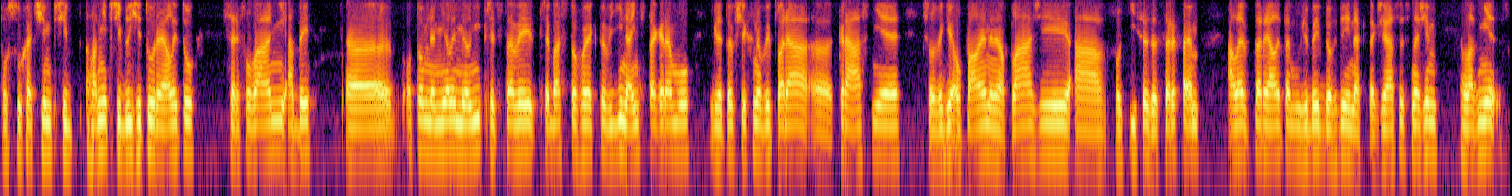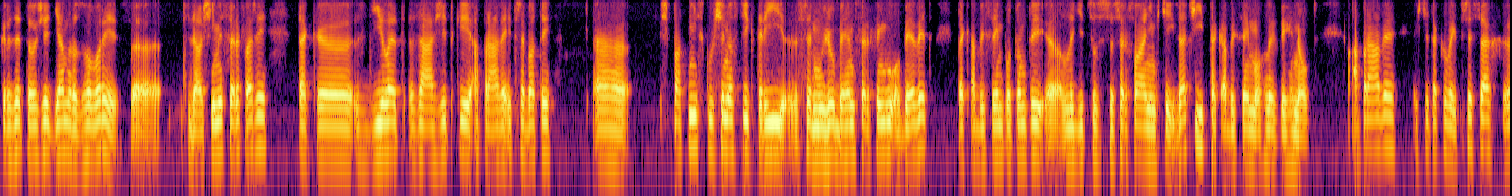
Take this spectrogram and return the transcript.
posluchačům při, hlavně přiblížit tu realitu surfování, aby uh, o tom neměli milní představy třeba z toho, jak to vidí na Instagramu, kde to všechno vypadá krásně, člověk je opálený na pláži a fotí se se surfem, ale ta realita může být dohdy jinak. Takže já se snažím hlavně skrze to, že dělám rozhovory s, s dalšími surfaři, tak uh, sdílet zážitky a právě i třeba ty uh, špatné zkušenosti, které se můžou během surfingu objevit, tak aby se jim potom ty eh, lidi, co se surfováním chtějí začít, tak aby se jim mohli vyhnout. A právě ještě takový přesah eh,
